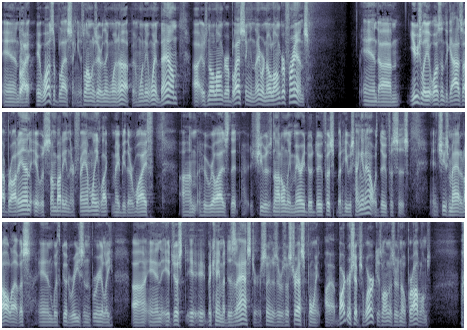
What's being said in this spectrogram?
And uh, right. uh, it was a blessing as long as everything went up. And when it went down, uh, it was no longer a blessing, and they were no longer friends. And um, usually, it wasn't the guys I brought in; it was somebody in their family, like maybe their wife um, who realized that she was not only married to a doofus, but he was hanging out with doofuses. And she's mad at all of us, and with good reason, really. Uh, and it just it, it, became a disaster as soon as there was a stress point. Uh, partnerships work as long as there's no problems.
